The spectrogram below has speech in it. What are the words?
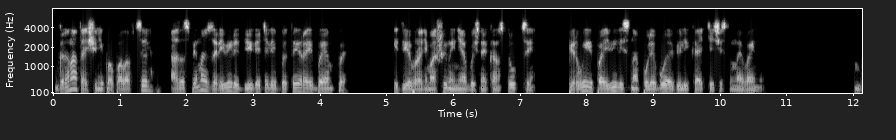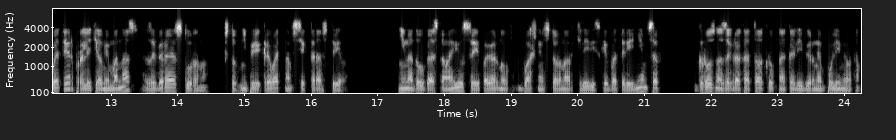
Граната еще не попала в цель, а за спиной заревели двигатели БТРа и БМП, и две бронемашины необычной конструкции впервые появились на поле боя Великой Отечественной войны. БТР пролетел мимо нас, забирая в сторону, чтобы не перекрывать нам сектор обстрела. Ненадолго остановился и, повернув башню в сторону артиллерийской батареи немцев, грозно загрохотал крупнокалиберным пулеметом.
